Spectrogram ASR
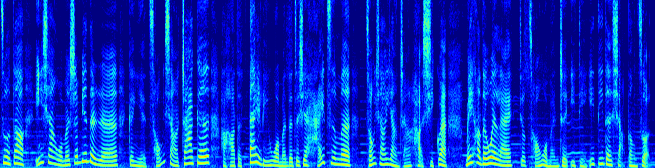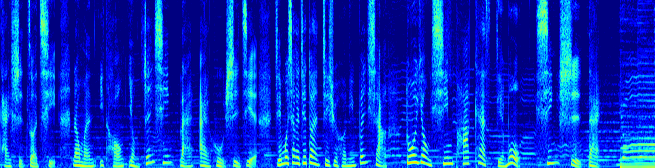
做到，影响我们身边的人，更也从小扎根，好好的带领我们的这些孩子们，从小养成好习惯，美好的未来就从我们这一点一滴的小动作开始做起。让我们一同用真心来爱护世界。节目下个阶段继续和您分享多用心 Podcast 节目新时代《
